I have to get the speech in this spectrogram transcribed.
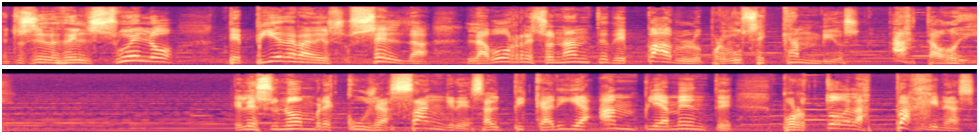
Entonces desde el suelo de piedra de su celda, la voz resonante de Pablo produce cambios hasta hoy. Él es un hombre cuya sangre salpicaría ampliamente por todas las páginas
